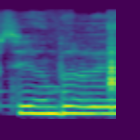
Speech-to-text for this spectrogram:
to believe.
